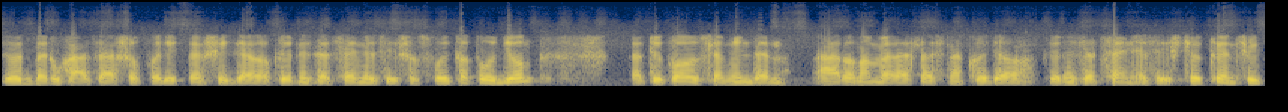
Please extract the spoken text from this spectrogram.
zöld beruházások, vagy éppenséggel a környezetszennyezés az folytatódjon. Tehát ők valószínűleg minden áron amellett lesznek, hogy a környezetszennyezést csökkentsük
